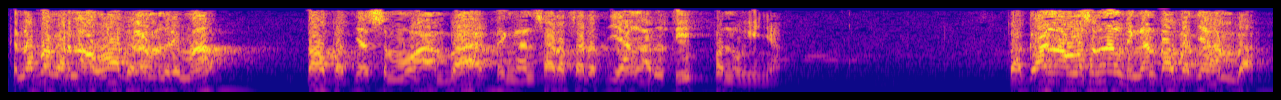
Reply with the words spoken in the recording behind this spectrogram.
Kenapa? Karena Allah dalam menerima taubatnya semua hamba dengan syarat-syarat yang harus dipenuhinya. Bahkan Allah senang dengan taubatnya hamba.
